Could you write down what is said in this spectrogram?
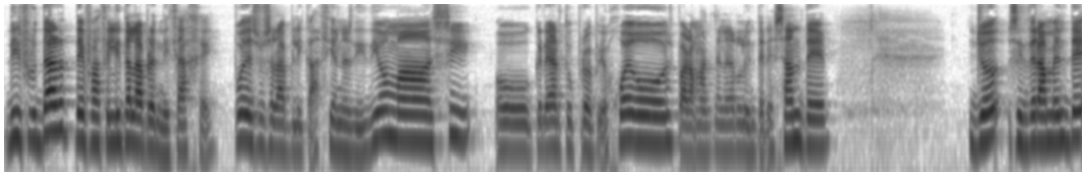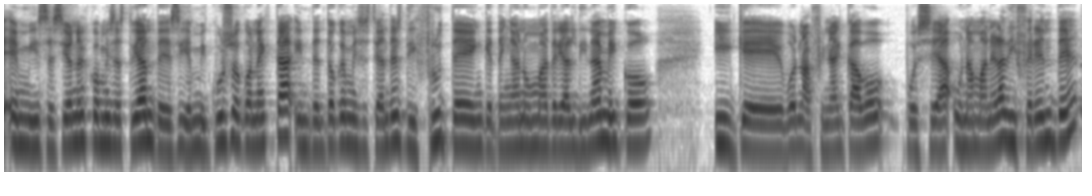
Disfrutar te facilita el aprendizaje. Puedes usar aplicaciones de idiomas, sí, o crear tus propios juegos para mantenerlo interesante. Yo, sinceramente, en mis sesiones con mis estudiantes y en mi curso Conecta, intento que mis estudiantes disfruten, que tengan un material dinámico y que, bueno, al fin y al cabo, pues sea una manera diferente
